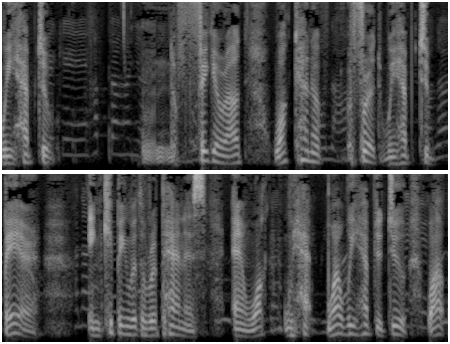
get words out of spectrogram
we have to figure out what kind of fruit we have to bear in keeping with the repentance and what we have what we have to do, what,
